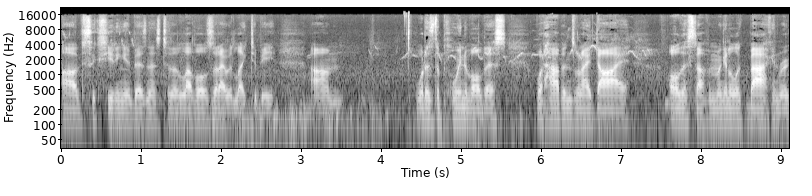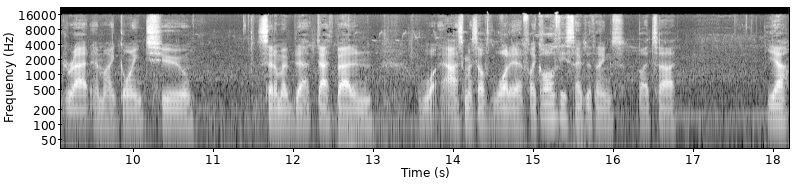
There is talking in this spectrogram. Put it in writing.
of succeeding in business to the levels that I would like to be? Um, what is the point of all this? What happens when I die? All this stuff. Am I going to look back and regret? Am I going to sit on my death- deathbed and ask myself, what if? Like all of these types of things. But uh, yeah,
